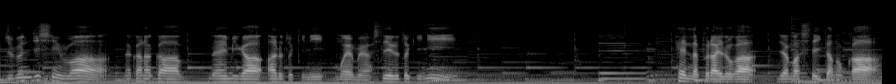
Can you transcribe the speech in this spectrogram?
自分自身はなかなか悩みがあるときに、もやもやしているときに、変なプライドが邪魔していたのか、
